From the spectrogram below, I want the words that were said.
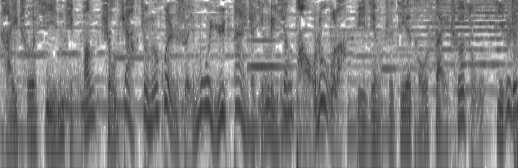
开车吸引警方，手下就能浑水摸鱼，带着行李箱跑路了。毕竟是街头赛车组，几个人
